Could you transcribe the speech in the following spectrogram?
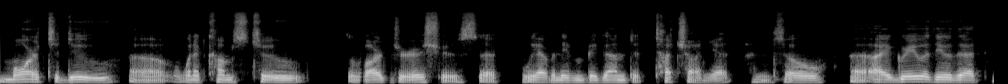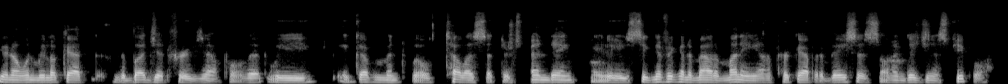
more to do uh, when it comes to the larger issues that we haven't even begun to touch on yet. And so uh, I agree with you that you know when we look at the budget, for example, that we government will tell us that they're spending a significant amount of money on a per capita basis on Indigenous people.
